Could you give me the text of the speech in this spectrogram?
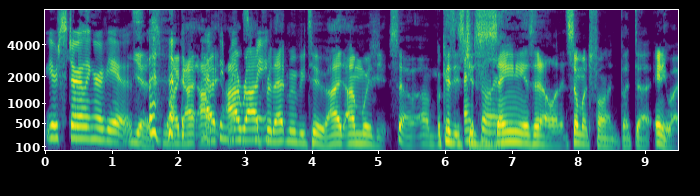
your sterling reviews. Yes. Mike, I, I, I, ride me. for that movie too. I, I'm with you. So, um, because it's just Excellent. zany as hell and it's so much fun. But, uh, anyway,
